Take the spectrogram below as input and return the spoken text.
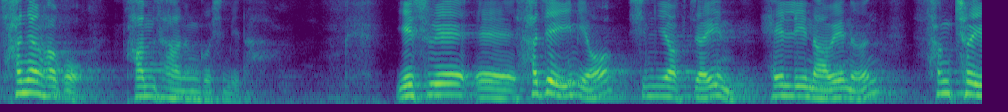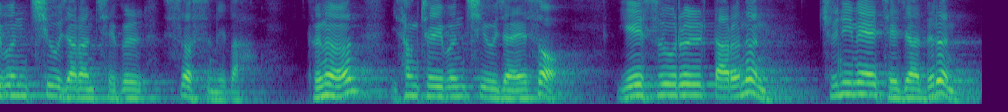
찬양하고 감사하는 것입니다. 예수의 사제이며 심리학자인 헨리 나웨는 상처 입은 치유자란 책을 썼습니다. 그는 이 상처 입은 치유자에서 예수를 따르는 주님의 제자들은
